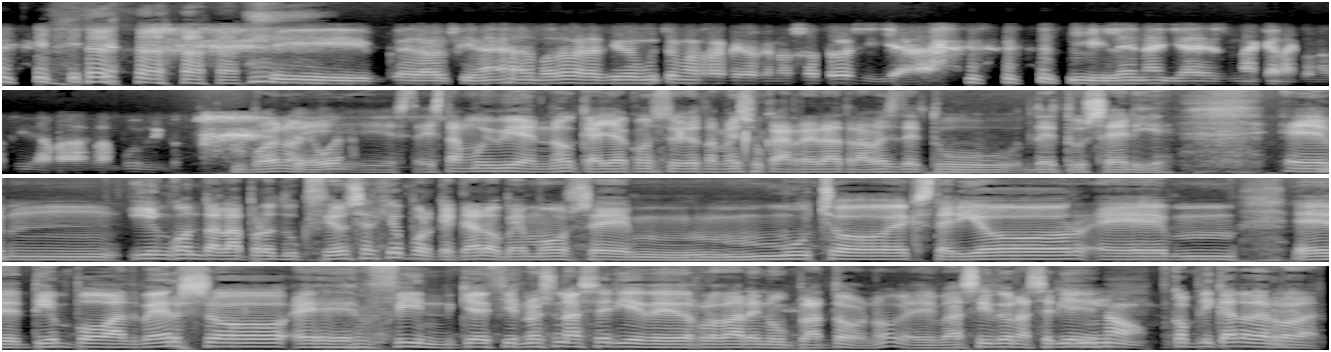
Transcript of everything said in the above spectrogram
y pero al final Almodóvar ha sido mucho más rápido que nosotros y ya Milena ya es una cara conocida para el gran público Bueno, Pero y, bueno. y está, está muy bien, ¿no? Que haya construido también su carrera a través de tu, de tu serie. Eh, y en cuanto a la producción, Sergio, porque claro, vemos eh, mucho exterior, eh, eh, tiempo adverso, eh, en fin, quiero decir, no es una serie de rodar en un plató, ¿no? Eh, ha sido una serie No. complicada de rodar.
